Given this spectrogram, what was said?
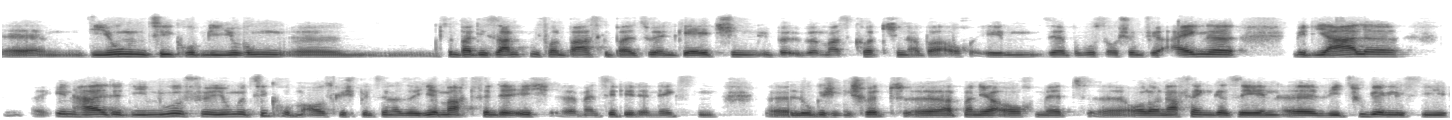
ähm, die jungen Zielgruppen, die jungen äh, Sympathisanten von Basketball zu engagieren über, über Maskottchen, aber auch eben sehr bewusst auch schon für eigene mediale Inhalte, die nur für junge Zielgruppen ausgespielt sind. Also hier macht, finde ich, äh, Man City den nächsten äh, logischen Schritt. Äh, hat man ja auch mit äh, All or Nothing gesehen, äh, wie zugänglich sie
